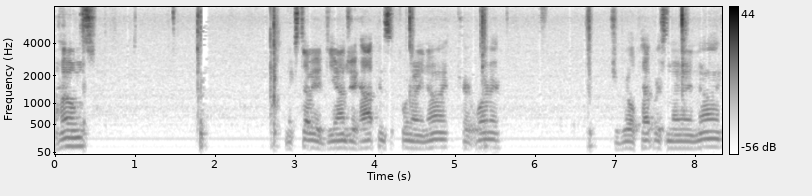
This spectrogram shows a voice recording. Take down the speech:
Mahomes. Next up, we have DeAndre Hopkins at 499. Kurt Warner. Jabril Peppers at 999.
